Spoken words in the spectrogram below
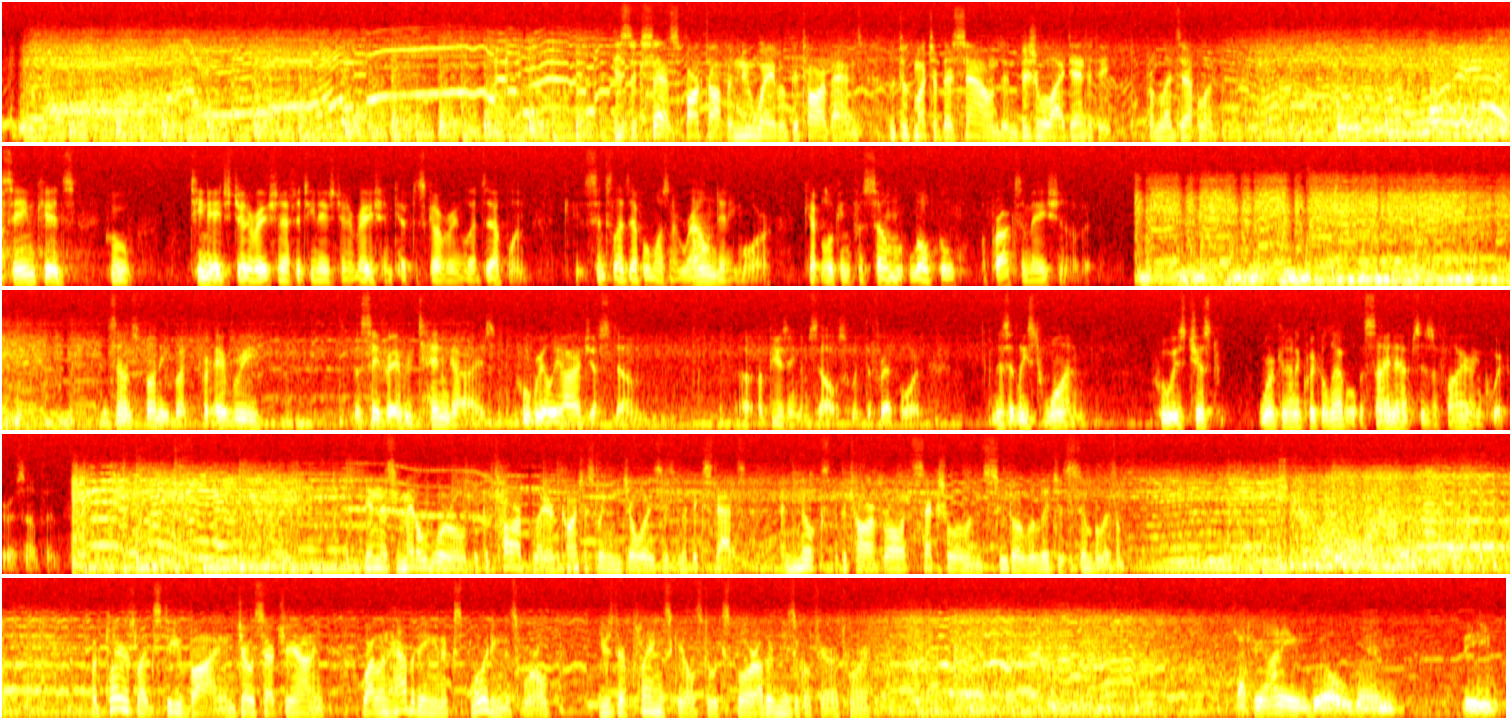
Success sparked off a new wave of guitar bands who took much of their sound and visual identity from Led Zeppelin. The same kids who teenage generation after teenage generation kept discovering Led Zeppelin, since Led Zeppelin wasn't around anymore, kept looking for some local approximation of it. It sounds funny, but for every, let's say for every 10 guys who really are just um, uh, abusing themselves with the fretboard, there's at least one who is just working on a quicker level. The synapses are firing quicker or something. In this metal world, the guitar player consciously enjoys his mythic status and milks the guitar for all its sexual and pseudo-religious symbolism. But players like Steve Vai and Joe Satriani, while inhabiting and exploiting this world, use their playing skills to explore other musical territory. Satriani will, when the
